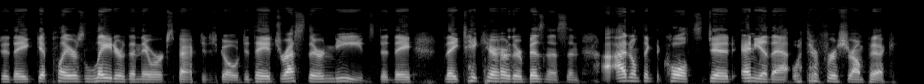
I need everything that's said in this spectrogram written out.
Did they get players later than they were expected to go? Did they address their needs? Did they they take care of their business? And I don't think the Colts did any of that with their first round pick.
